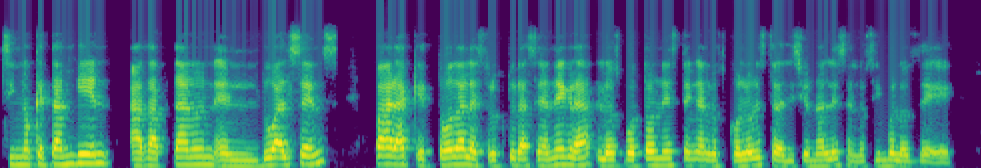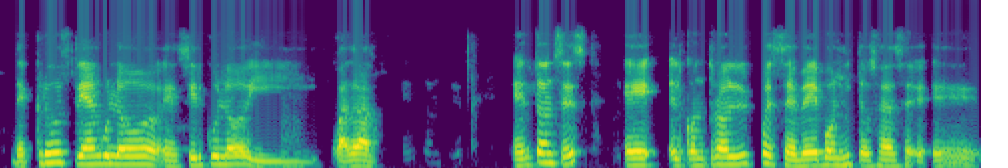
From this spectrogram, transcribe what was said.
sino que también adaptaron el DualSense para que toda la estructura sea negra, los botones tengan los colores tradicionales en los símbolos de, de cruz, triángulo, eh, círculo y cuadrado. Entonces, eh, el control pues se ve bonito, o sea, se, eh,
